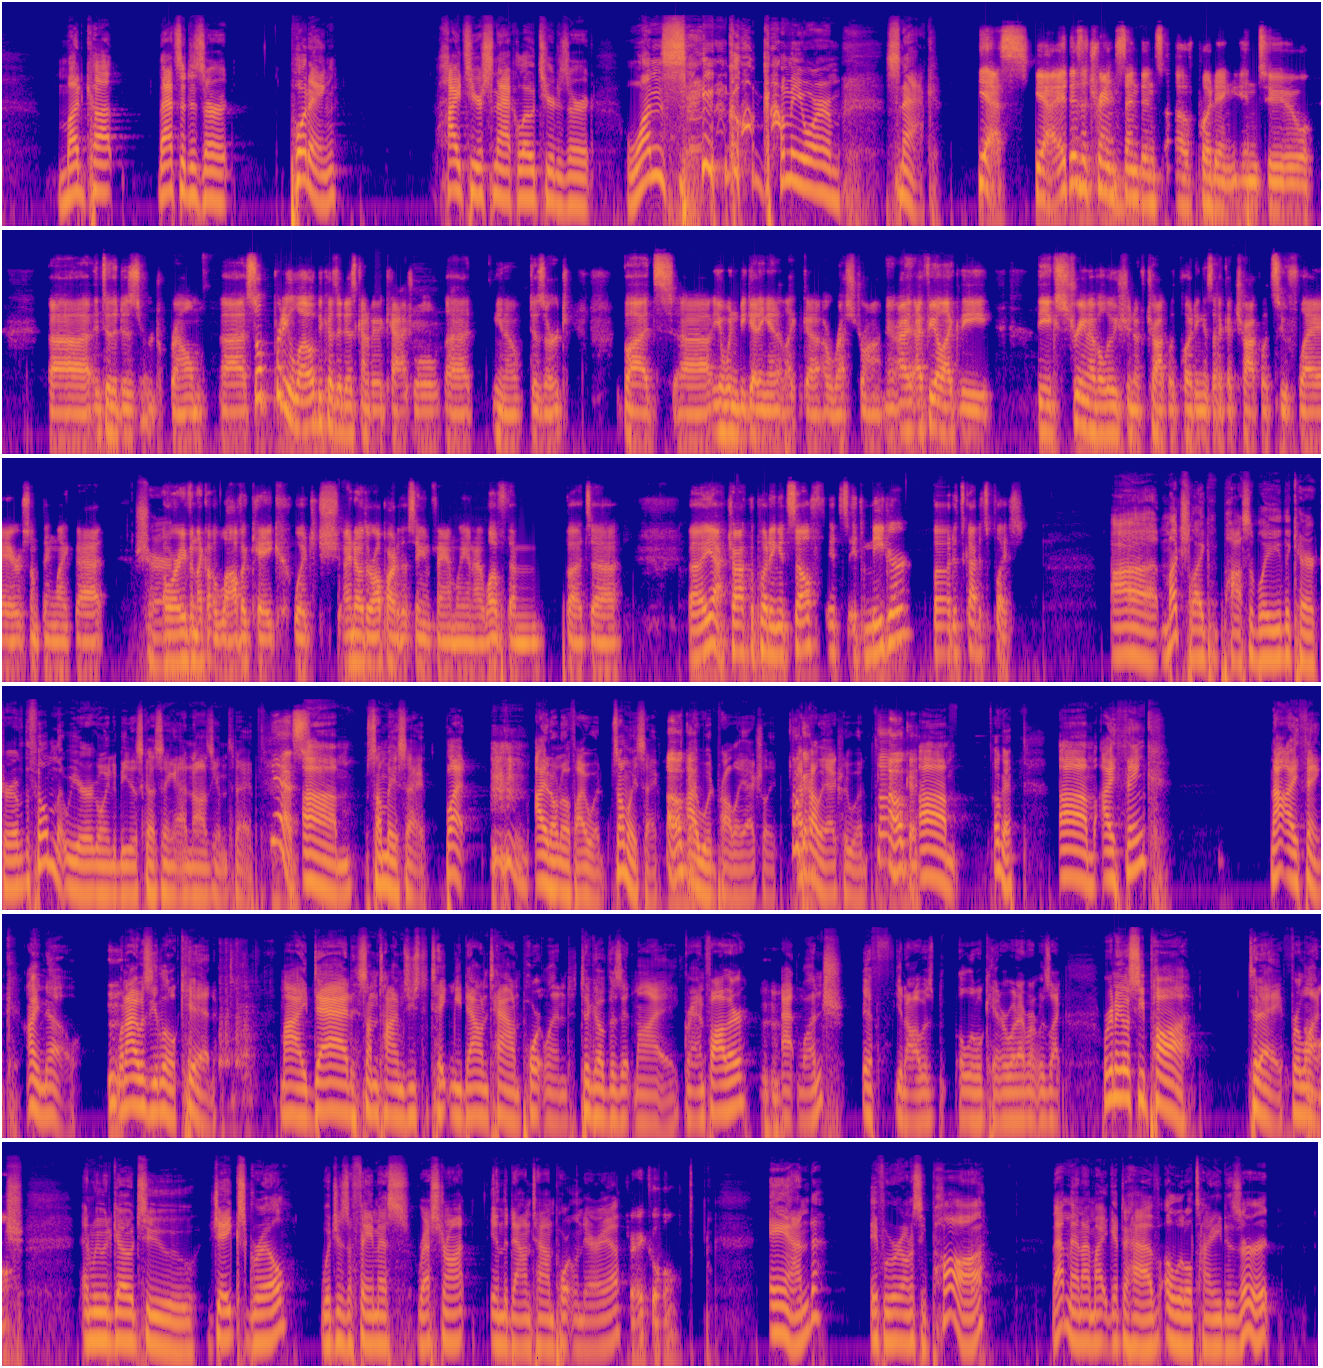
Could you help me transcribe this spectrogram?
mud cup, that's a dessert. Pudding, high tier snack, low tier dessert. One single gummy worm snack. Yes, yeah, it is a transcendence of pudding into uh, into the dessert realm. Uh, still pretty low because it is kind of a casual, uh, you know, dessert, but uh, you wouldn't be getting it at like a, a restaurant. I, I feel like the the extreme evolution of chocolate pudding is like a chocolate souffle or something like that, Sure. or even like a lava cake, which I know they're all part of the same family and I love them. But uh, uh, yeah, chocolate pudding itself, it's it's meager, but it's got its place. uh, much like possibly the character of the film that we are going to be discussing ad nauseum today. Yes. Um, some may say, but I don't know if I would. Some may say Oh, okay. I would probably actually. I probably actually would. oh, okay. Um, okay. Um, I think, not I think, I know. Mm. When I was a little kid, my dad sometimes used to take me downtown Portland to go visit my grandfather Mhm. at lunch. If you know I was a little kid or whatever, it was like we're gonna go see Pa today for lunch, and we would go to Jake's Grill, which is a famous restaurant in the downtown Portland area. Very cool. And if we were going to see Pa, that meant I might get to have a little tiny dessert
